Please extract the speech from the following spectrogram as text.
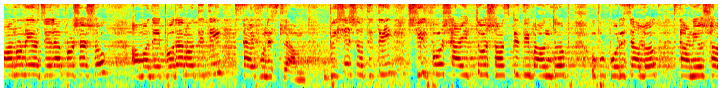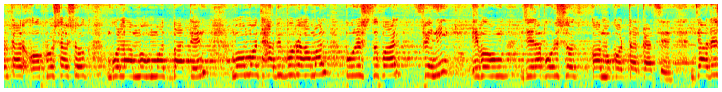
মাননীয় জেলা প্রশাসক, আমাদের প্রধান অতিথি সাইফুল ইসলাম। বিশেষ অতিথি, শিল্প, সাহিত্য, সংস্কৃতি বান্ধব, উপপরিচালক, স্থানীয় সরকার ও প্রশাসক গোলাম মোহাম্মদ বাতেন, মোহাম্মদ হাবিবুর রহমান, পুলিশ সুপার ফেনী এবং জেলা পরিষদ কর্মকর্তার কাছে। যাদের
